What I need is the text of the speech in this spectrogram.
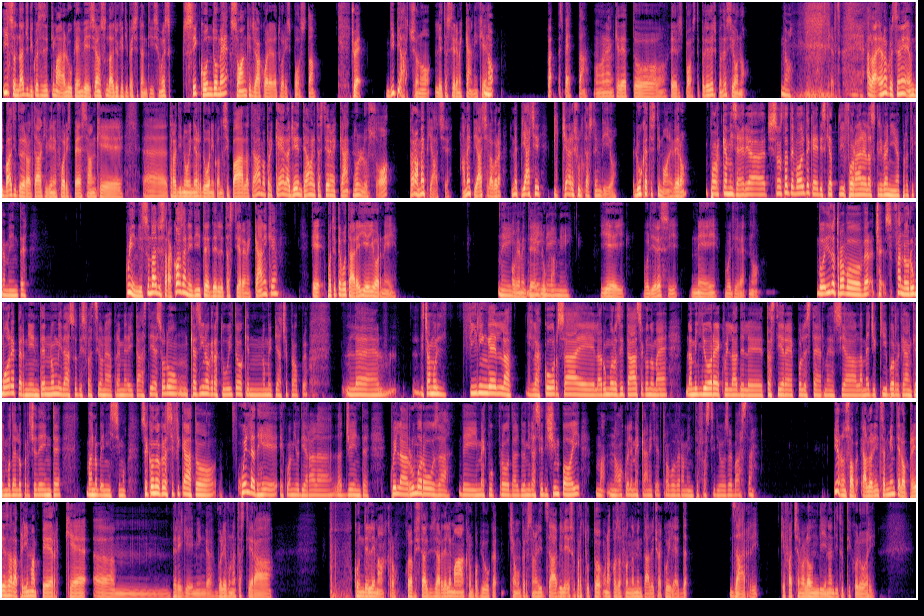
Il sondaggio di questa settimana, Luca, invece è un sondaggio che ti piace tantissimo e secondo me so anche già qual è la tua risposta. Cioè, vi piacciono le tastiere meccaniche? No. Ma aspetta, non ho neanche detto le risposte. Potete rispondere sì o no? No scherzo. Allora, è una questione, è un dibattito in realtà che viene fuori spesso anche eh, tra di noi nerdoni quando si parla. Ah, ma perché la gente ama le tastiere meccaniche? Non lo so, però a me piace. A me piace lavorare, a me piace picchiare sul tasto invio. Luca testimone, vero? Porca miseria, ci sono state volte che hai rischiato di forare la scrivania praticamente. Quindi il sondaggio sarà cosa ne dite delle tastiere meccaniche? E potete votare yay or nay. Nei, Ovviamente nei, Luca. Nei, nei. Yay vuol dire sì, nei vuol dire no. Boh, io lo trovo, ver- cioè fanno rumore per niente, non mi dà soddisfazione a premere i tasti, è solo un casino gratuito che non mi piace proprio. Le, diciamo il feeling, la, la, corsa e la rumorosità, secondo me, la migliore è quella delle tastiere Apple esterne, sia la Magic Keyboard che anche il modello precedente vanno benissimo. Secondo classificato, quella de, e qua mi odierà la, la gente, quella rumorosa dei MacBook Pro dal 2016 in poi, ma no, quelle meccaniche trovo veramente fastidiose e basta. Io non so, allora inizialmente l'ho presa la prima perché um, per il gaming volevo una tastiera con delle macro, con la possibilità di usare delle macro un po' più diciamo personalizzabili e soprattutto una cosa fondamentale, cioè coi LED zarri che facciano la ondina di tutti i colori.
